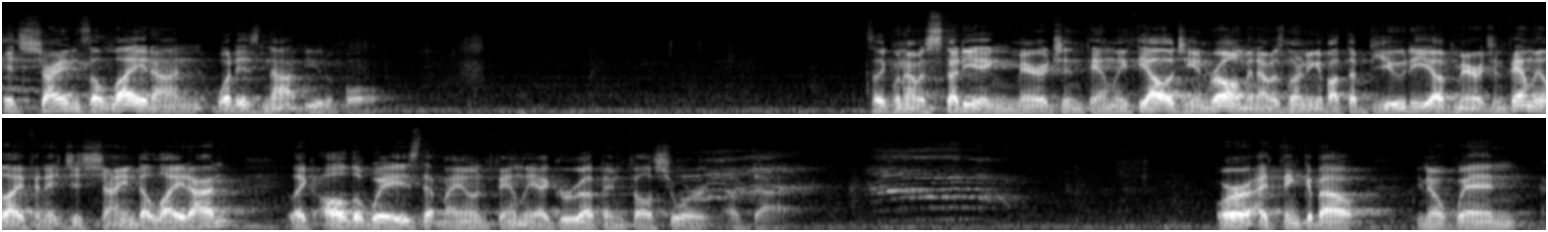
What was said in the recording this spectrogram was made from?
it shines a light on what is not beautiful. It's like when I was studying marriage and family theology in Rome, and I was learning about the beauty of marriage and family life, and it just shined a light on like all the ways that my own family I grew up in fell short of that. Or I think about, you know, when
